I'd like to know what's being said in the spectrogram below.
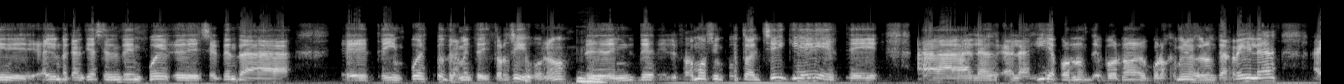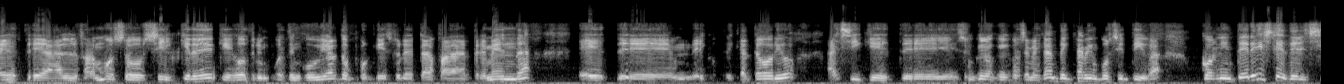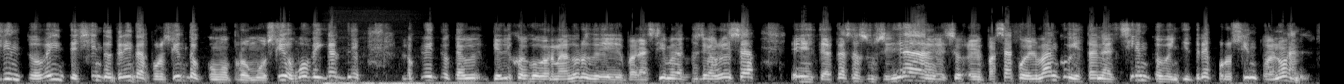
hay una cantidad de 70 70 este, impuesto totalmente distorsivo, ¿no? desde, el famoso impuesto al cheque, este, a, las guías por, por, por, los caminos que no te arreglan, a este, al famoso SICRE, que es otro impuesto encubierto porque es una estafa tremenda, este, confiscatorio, así que este, yo creo que con semejante carga impositiva, con intereses del 120, 130% como promoción. Vos fijate los créditos que, dijo el gobernador de para encima de la Consejo Gruesa, este, a tasa subsidiada, pasar por el banco y están al 123% anual.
